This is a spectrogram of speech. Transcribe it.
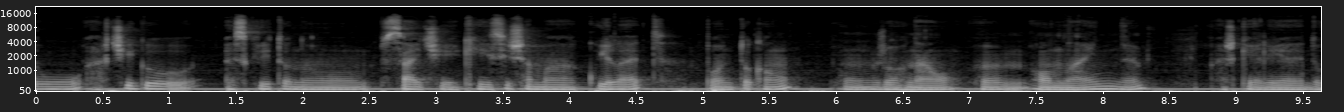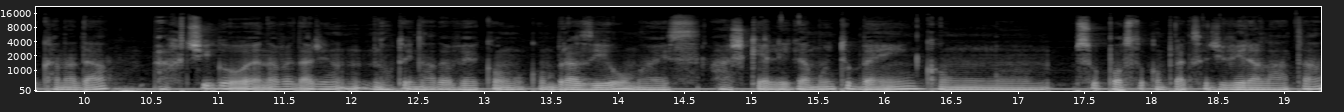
o artigo é escrito no site que se chama Quillette.com, um jornal um, online, né? Acho que ele é do Canadá artigo, na verdade, não tem nada a ver com, com o Brasil, mas acho que liga muito bem com o suposto complexo de vira-lata,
